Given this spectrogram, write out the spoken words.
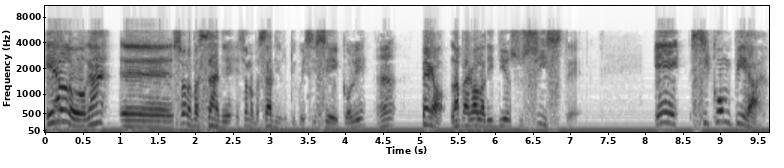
E allora eh, sono, passati, sono, passati, tutti questi secoli, eh, però la parola di Dio sussiste e si compirà,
